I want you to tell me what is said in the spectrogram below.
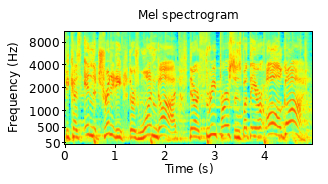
because in the Trinity, there's one God, there are three persons, but they are all God.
